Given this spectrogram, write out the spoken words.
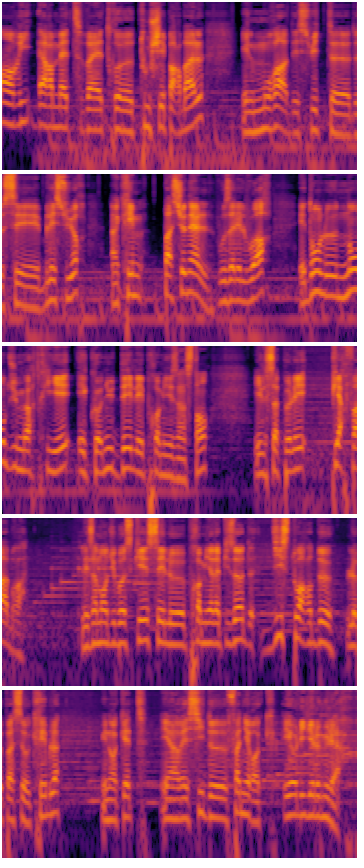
Henri Hermette va être euh, touché par balle. Il mourra des suites euh, de ses blessures. Un crime passionnel, vous allez le voir, et dont le nom du meurtrier est connu dès les premiers instants. Il s'appelait Pierre Fabre. Les Amants du Bosquet, c'est le premier épisode d'Histoire 2, le passé au crible. Une enquête et un récit de Fanny Rock et Olivier Lemuller.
